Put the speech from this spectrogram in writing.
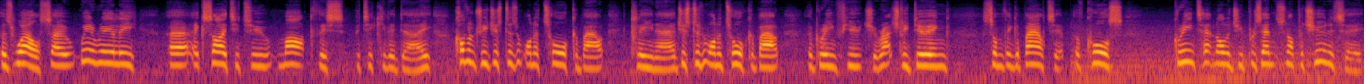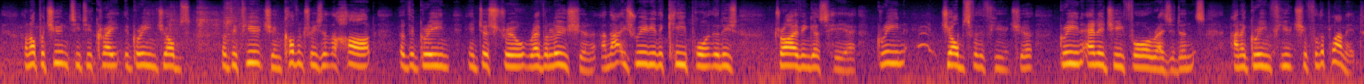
as well. So we're really uh, excited to mark this particular day. Coventry just doesn't want to talk about clean air, just doesn't want to talk about a green future. We're actually doing something about it. Of course, green technology presents an opportunity, an opportunity to create the green jobs of the future. And Coventry is at the heart of the green industrial revolution. And that is really the key point that is driving us here. Green jobs for the future, green energy for residents and a green future for the planet.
